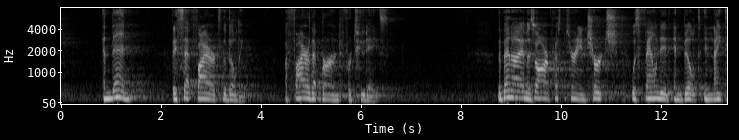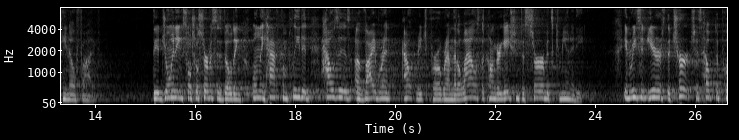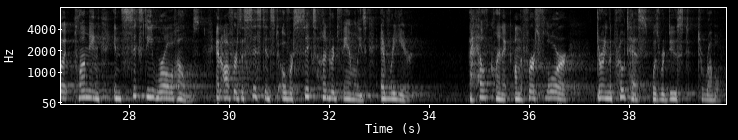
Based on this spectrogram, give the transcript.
And then they set fire to the building, a fire that burned for two days. The Beni Mazar Presbyterian Church was founded and built in 1905. The adjoining social services building, only half completed, houses a vibrant outreach program that allows the congregation to serve its community. In recent years, the church has helped to put plumbing in 60 rural homes and offers assistance to over 600 families every year. A health clinic on the first floor during the protests was reduced to rubble.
